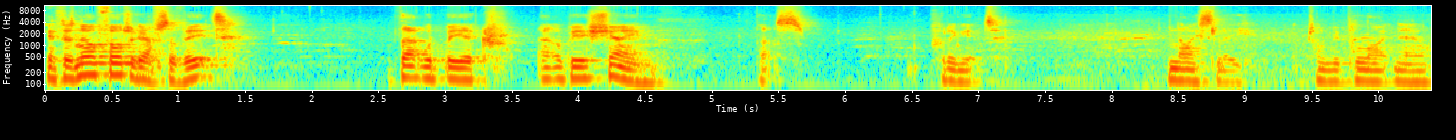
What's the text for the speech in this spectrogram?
If there's no photographs of it, that would be a that would be a shame. That's putting it nicely. I'm trying to be polite now.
